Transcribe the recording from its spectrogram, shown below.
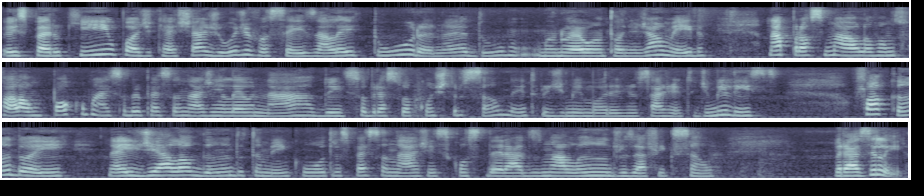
Eu espero que o podcast ajude vocês na leitura né, do Manuel Antônio de Almeida. Na próxima aula, vamos falar um pouco mais sobre o personagem Leonardo e sobre a sua construção dentro de Memórias de um Sargento de Milícia, focando aí né, e dialogando também com outros personagens considerados malandros da ficção brasileira.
